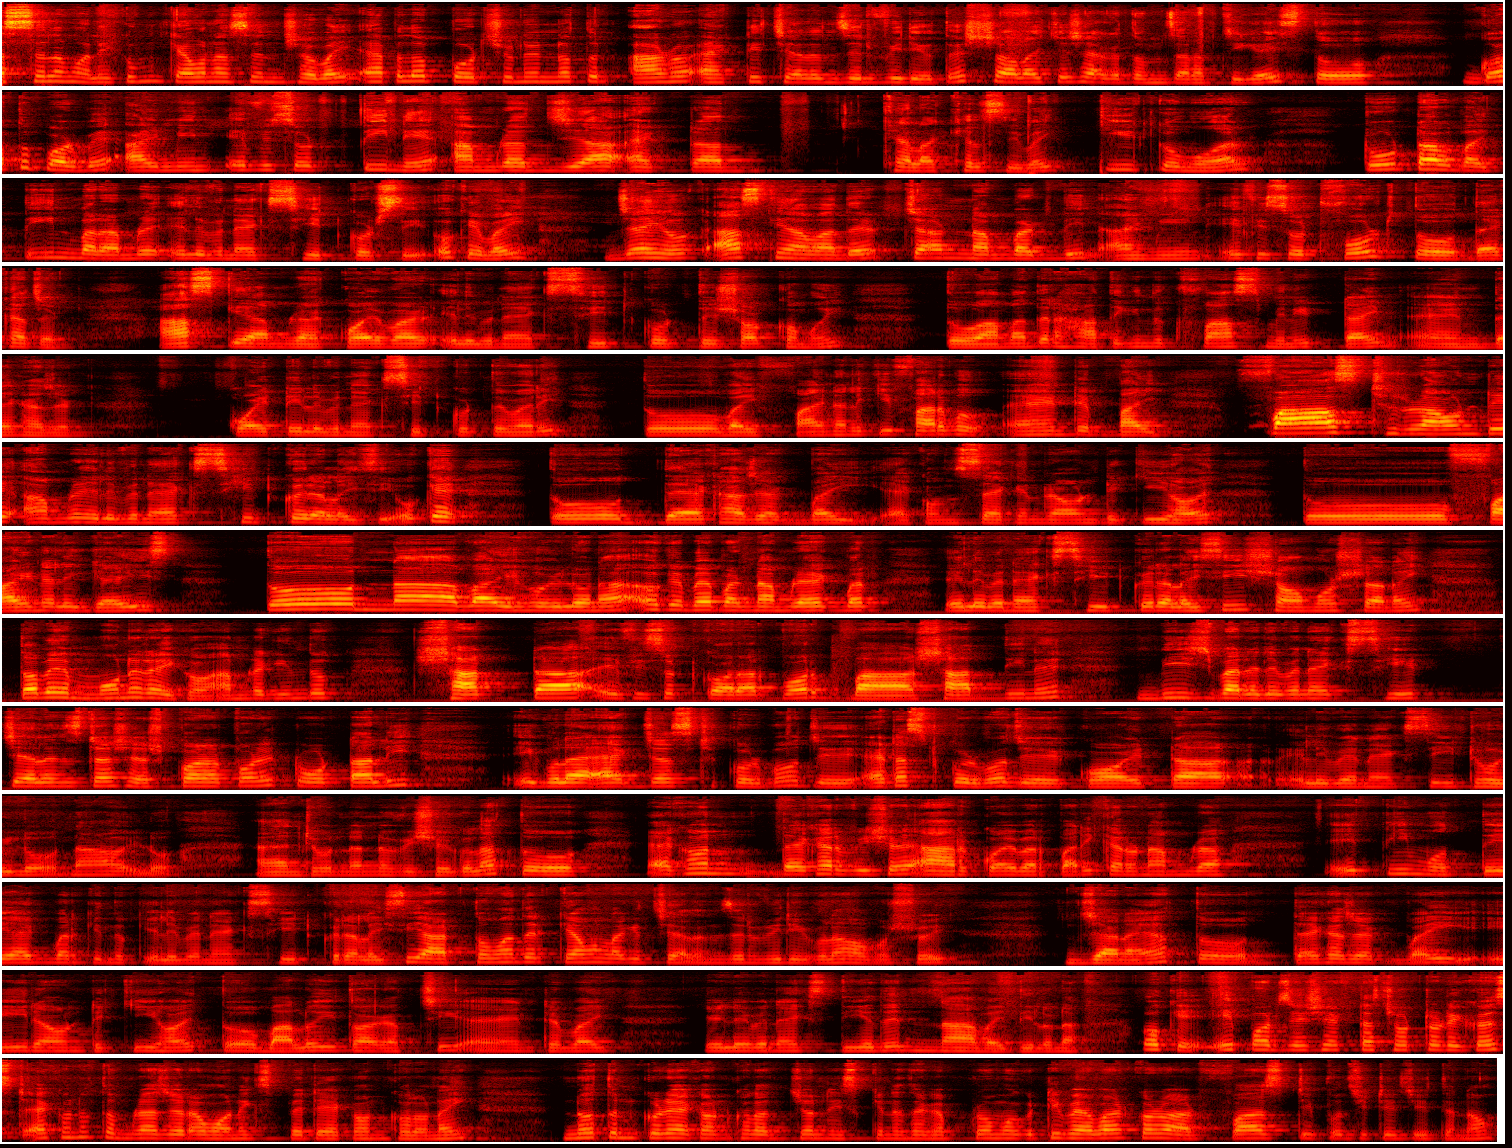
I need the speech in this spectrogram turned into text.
আসসালামু আলাইকুম, কেমন আছেন সবাই? অ্যাপেল অফ ফরচুনের নতুন আরও একটি চ্যালেঞ্জের ভিডিওতে সবাইকে স্বাগতম জানাচ্ছি গাইস তো গত পর্বে আই মিন এপিসোড তিনে আমরা যা একটা খেলা খেলছি ভাই কি কমো আর টোটাল ভাই তিনবার আমরা ইলেভেন এক্স হিট করছি। ওকে ভাই, যাই হোক, আজকে আমাদের চার নাম্বার দিন আই মিন এপিসোড ফোর তো দেখা যাক। আজকে আমরা কয়বার ইলেভেন এক্স হিট করতে সক্ষম হই? তো আমাদের হাতে কিন্তু পাঁচ মিনিট টাইম অ্যান্ড দেখা যাক কয়টা ইলেভেন হিট করতে পারি। তো ভাই ফাইনালি কি পারব? অ্যান্ড ভাই ফার্স্ট রাউন্ডে আমরা ইলেভেন এক্স হিট করে লাইছি ওকে তো দেখা যাক ভাই, এখন সেকেন্ড রাউন্ডে কি হয়? তো ফাইনালি গাইস তো না ভাই, হইল না ওকে ব্যাপার না, আমরা একবার ইলেভেন এক্স হিট করে লাইছি, সমস্যা নাই। তবে মনে রাখো, আমরা কিন্তু সাতটা এপিসোড করার পর বা সাত দিনে বিশ বার ইলেভেন এক্স হিট চ্যালেঞ্জটা শেষ করার পরে টোটালি এগুলা অ্যাডজাস্ট করব, যে অ্যাটাস্ট করব যে কয়টা ইলেভেন এক্স হিট হইল, না হইল অ্যান্ড অন্যান্য বিষয়গুলো। তো এখন দেখার বিষয় আর কয়বার পারি, কারণ আমরা ইতিমধ্যে একবার কিন্তু ইলেভেন এক্স হিট করে লাইছি। আর তোমাদের কেমন লাগে চ্যালেঞ্জের ভিডিওগুলো অবশ্যই জানায়, তো দেখা যাক ভাই, এই রাউন্ডে কি হয়। তো ভালোই তো আগাচ্ছি। অ্যান্ড ভাই ইলেভেন এক্স দিয়ে দেন। না ভাই, দিল না। ওকে এই পর্যায়ে এসে একটা ছোট্ট রিকোয়েস্ট এখনও তোমরা যারা ওয়ান এক্স পেটে অ্যাকাউন্ট খোলো নাই, নতুন করে অ্যাকাউন্ট খোলার জন্য স্ক্রিনে থাকা প্রোমোটি ব্যবহার করো আর ফার্স্ট ডিপোজিটে জিতে নাও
